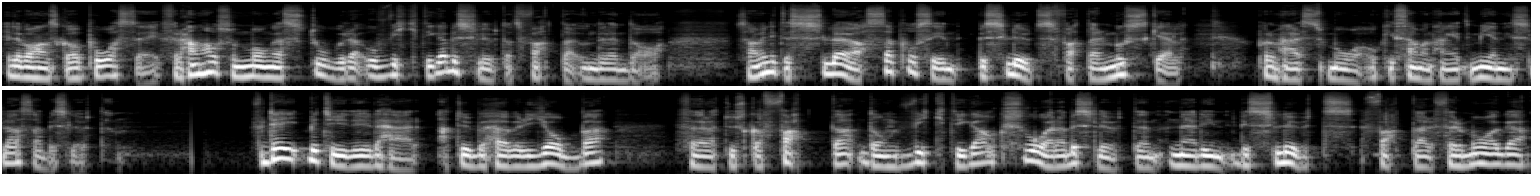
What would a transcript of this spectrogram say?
eller vad han ska ha på sig. För han har så många stora och viktiga beslut att fatta under en dag så han vill inte slösa på sin beslutsfattarmuskel på de här små och i sammanhanget meningslösa besluten. För dig betyder ju det här att du behöver jobba för att du ska fatta de viktiga och svåra besluten när din beslutsfattarförmåga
